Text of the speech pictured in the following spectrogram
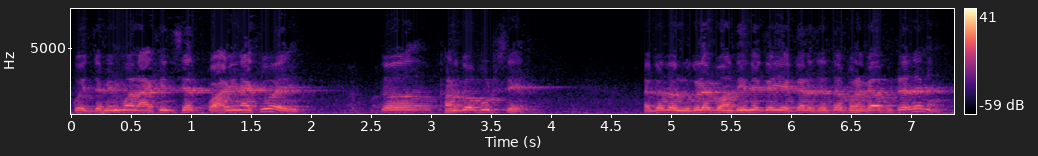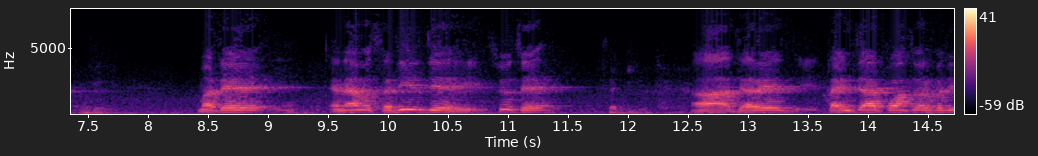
કોઈ જમીનમાં નાખી છે પાણી નાખ્યું હોય તો ફણગો ફૂટશે. અગર તો લુગડે બાંધીને કઈ એ કરે છે તો ફણગા ફૂટે છે ને? માટે એનામાં સજીવ જે શું છે? હા જયારે ત્રણ ચાર પાંચ વર્ષ પછી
